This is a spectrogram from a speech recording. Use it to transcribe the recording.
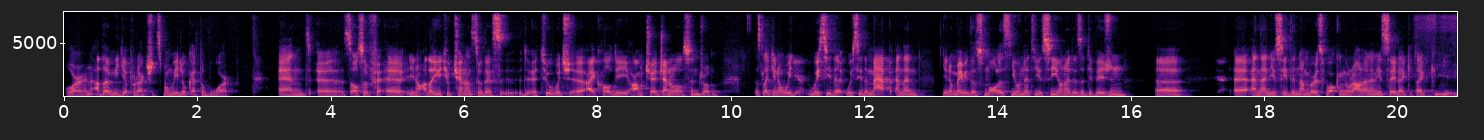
or in other media productions when we look at the war and uh, it's also uh, you know other youtube channels do this uh, too which uh, i call the armchair general syndrome it's like you know we yeah. we see the we see the map and then you know maybe the smallest unit you see on it is a division uh, yeah. and then you see the numbers walking around and then you say like like you,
